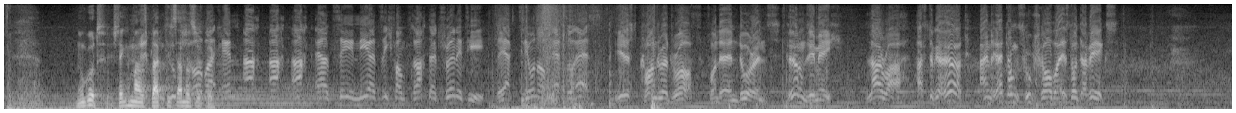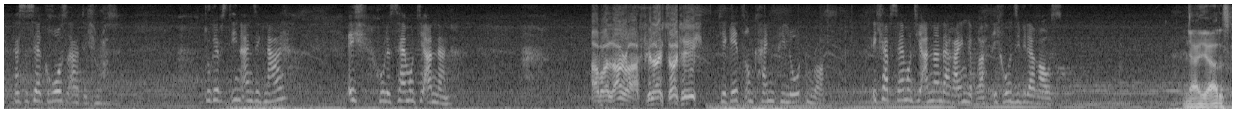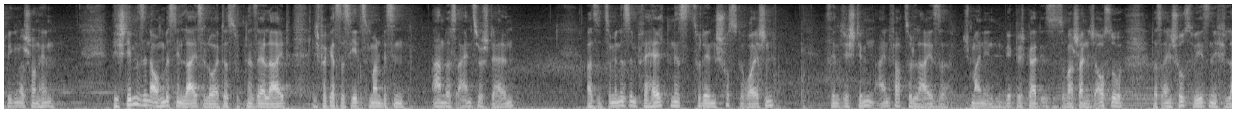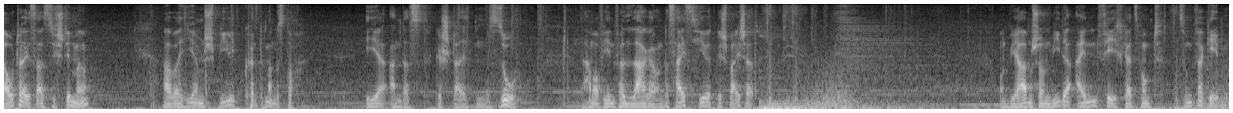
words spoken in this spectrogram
Nun gut, ich denke mal, es bleibt nichts anderes übrig. N888RC nähert sich vom Frachter Trinity. Reaktion auf SOS. Hier ist Conrad Roth von der Endurance. Hören Sie mich. Lara, hast du gehört? Ein Rettungshubschrauber ist unterwegs. Das ist ja großartig, Roth. Du gibst ihnen ein Signal? Ich hole Sam und die anderen. Aber Lara, vielleicht sollte ich... Hier geht's um keinen Piloten, Roth. Ich habe Sam und die anderen da reingebracht. Ich hole sie wieder raus. Ja, ja, das kriegen wir schon hin. Die Stimmen sind auch ein bisschen leise, Leute. Es tut mir sehr leid. Ich vergesse es jedes Mal ein bisschen anders einzustellen. Also zumindest im Verhältnis zu den Schussgeräuschen sind die Stimmen einfach zu leise. Ich meine, in Wirklichkeit ist es wahrscheinlich auch so, dass ein Schuss wesentlich lauter ist als die Stimme. Aber hier im Spiel könnte man das doch eher anders gestalten. So, da haben wir auf jeden Fall ein Lager und das heißt, hier wird gespeichert. Und wir haben schon wieder einen Fähigkeitspunkt zum Vergeben.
